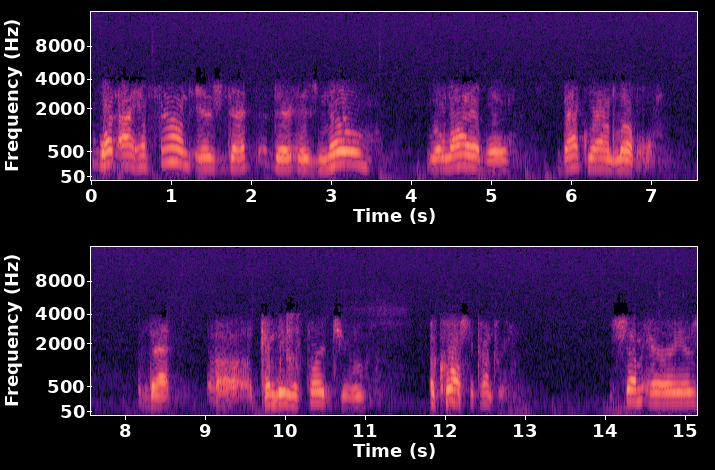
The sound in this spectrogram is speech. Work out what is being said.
what I have found is that there is no reliable background level that uh, can be referred to across the country. Some areas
